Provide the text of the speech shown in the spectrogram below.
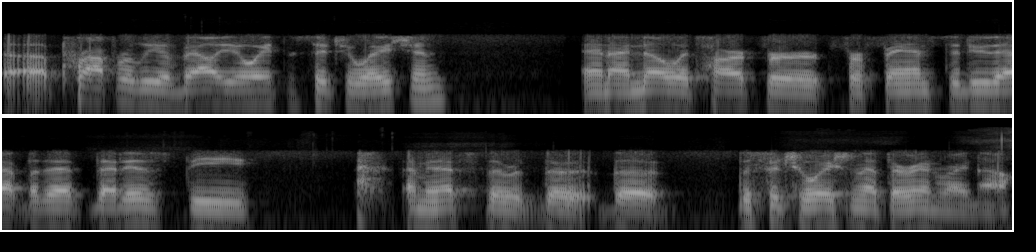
uh, properly evaluate the situation. And I know it's hard for, for fans to do that, but that, that is the, I mean, that's the, the, the, the situation that they're in right now.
